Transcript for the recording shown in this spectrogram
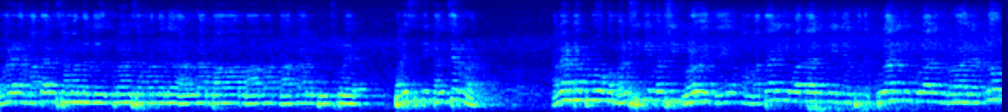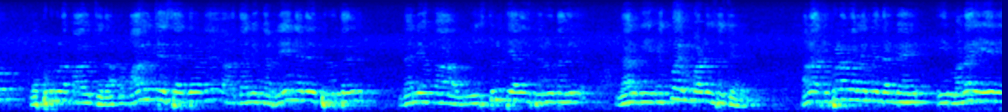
ఎవరైనా మతానికి సంబంధం లేదు కులానికి సంబంధం లేదు అన్న బావ మామ కాక అని పిలుచుకునే పరిస్థితి కల్చర్ మనకు అలాంటప్పుడు ఒక మనిషికి మనిషికి గొడవ అయితే ఒక మతానికి మతానికి లేకపోతే కులానికి కులానికి గొడవ అయినట్లు ఎప్పుడు కూడా భావించదు. అక్కడ భావించేస్తే అయితే దాని యొక్క రేంజ్ అనేది దాని యొక్క విస్తృతి అనేది పెరుగుతుంది. దానికి ఎక్కువ ఇంపార్టెన్స్ వచ్చేది. అలా ఇవ్వడం వల్ల ఏమైందంటే ఈ మన ఏరియా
